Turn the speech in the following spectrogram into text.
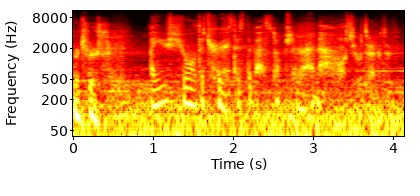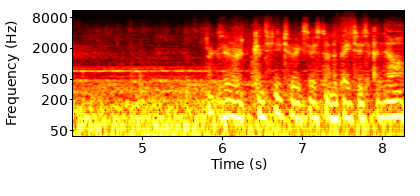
The truth. Are you sure the truth is the best option right now? What's the alternative? Black Zero continued to exist unabated, and now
